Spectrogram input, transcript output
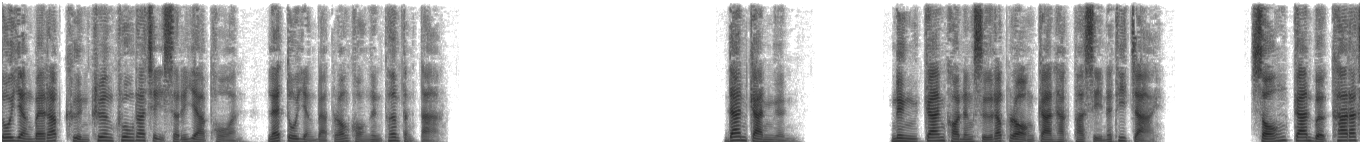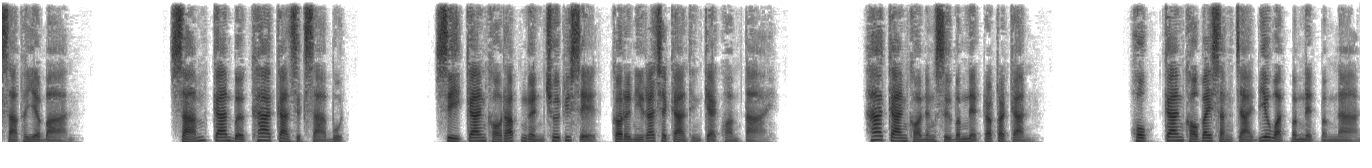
ตัวอย่างใบรับคืนเครื่องโครงราชอิสริยาภรณ์ และตัวอย่างแบบร้องของเงินเพิ่มต่างๆ ด้านการเงิน 1. การขอหนังสือรับรองการหักภาษีหน้าที่จ่าย 2. การเบิกค่ารักษาพยาบาล 3. การเบิกค่าการศึกษาบุตร 4. การขอรับเงินช่วยพิเศษ กรณีราชการถึงแก่ความตาย 5. การขอหนังสือบำเหน็จรับประกัน 6. การขอใบสั่งจ่ายเบี้ยหวัดบำเหน็จบำนาญ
